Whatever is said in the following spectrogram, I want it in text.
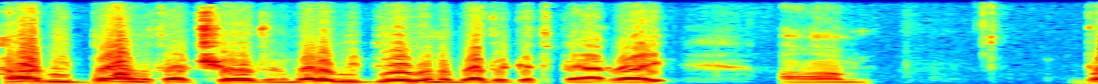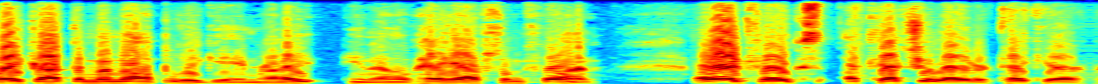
how do we bond with our children? What do we do when the weather gets bad, right? Um, break out the Monopoly game, right? You know, hey, have some fun. All right, folks, I'll catch you later. Take care.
